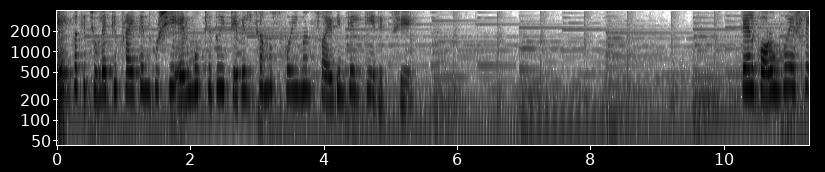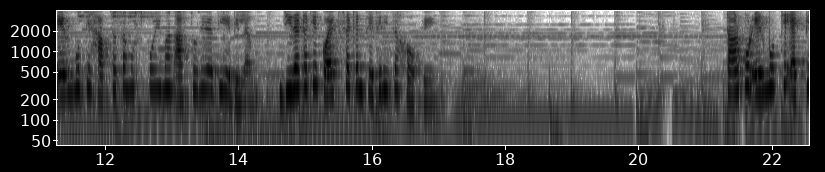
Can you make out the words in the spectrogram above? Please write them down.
এই ফাঁকে চুলে একটি ফ্রাই প্যান বসিয়ে এর মধ্যে দুই টেবিল চামচ পরিমাণ সয়াবিন তেল দিয়ে দিচ্ছি। তেল গরম হয়ে আসলে এর মধ্যে হাফ চা চামচ পরিমাণ আস্ত জিরা দিয়ে দিলাম। জিরাটাকে কয়েক সেকেন্ড ভেজে নিতে হবে। তারপর এর মধ্যে একটি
